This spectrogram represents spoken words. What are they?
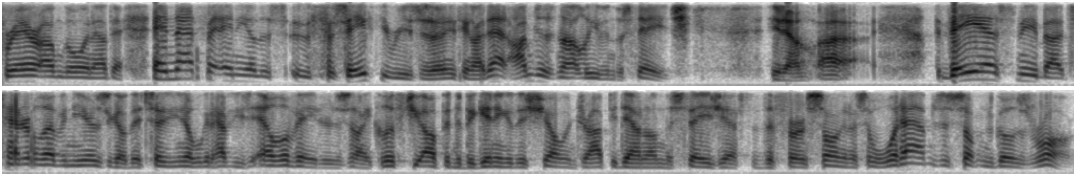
prayer. I'm going out there, and not for any other for safety reasons or anything like that. I'm just not leaving the stage. You know, uh, they asked me about ten or eleven years ago. They said, you know, we're going to have these elevators like lift you up in the beginning of the show and drop you down on the stage after the first song. And I said, well, what happens if something goes wrong?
